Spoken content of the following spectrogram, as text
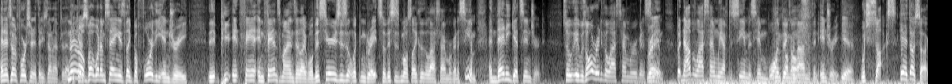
And it's unfortunate that he's done after that. no, no, but what I'm saying is like before the injury, it, it fan, in fans' minds, they're like, well, this series isn't looking great, so this is most likely the last time we're going to see him. And then he gets injured. So it was already the last time we were going to see Right. him. But now the last time we have to see him is him walking Limping off the off. mound with an injury. Yeah. Which sucks. Yeah, it does suck.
